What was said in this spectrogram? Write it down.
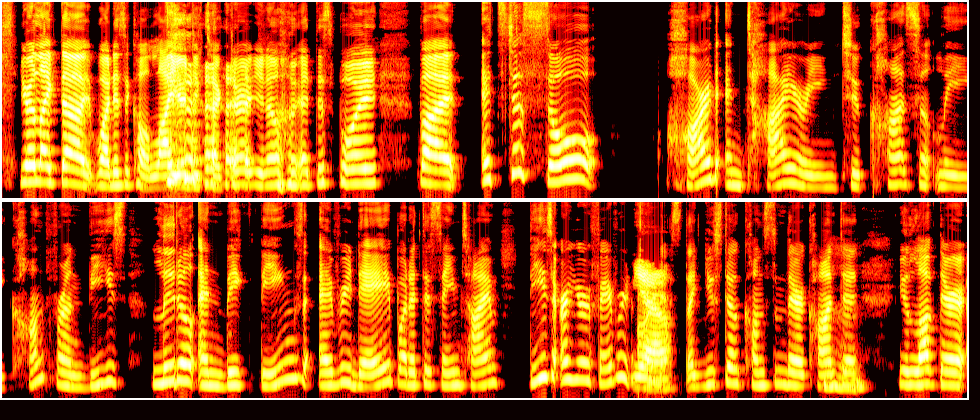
you're like the, what is it called? Liar detector, you know, at this point. But it's just so hard and tiring to constantly confront these little and big things every day, but at the same time, these are your favorite Yeah. artists. Like you still consume their content, Mhm. you love their,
